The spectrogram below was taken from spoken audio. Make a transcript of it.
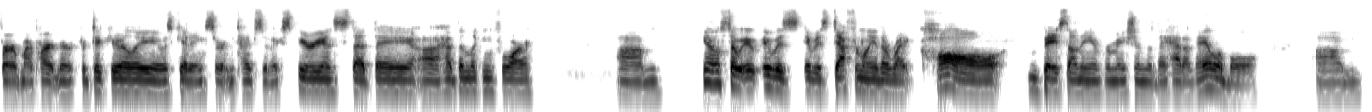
for my partner particularly it was getting certain types of experience that they uh, have been looking for. Um, you know so it, it was it was definitely the right call based on the information that they had available. Um,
